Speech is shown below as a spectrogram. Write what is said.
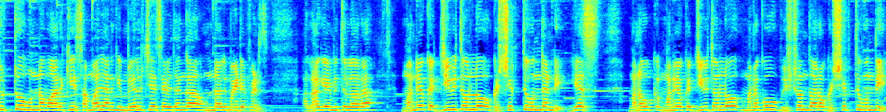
చుట్టూ ఉన్న వారికి సమాజానికి మేలు చేసే విధంగా ఉండాలి మై ఫ్రెండ్స్ అలాగే మిత్రులారా మన యొక్క జీవితంలో ఒక శక్తి ఉందండి. ఎస్ మన ఒక మన యొక్క జీవితంలో మనకు విశ్వం ద్వారా ఒక శక్తి ఉంది.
